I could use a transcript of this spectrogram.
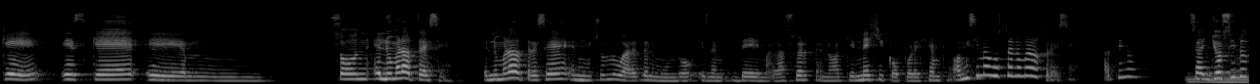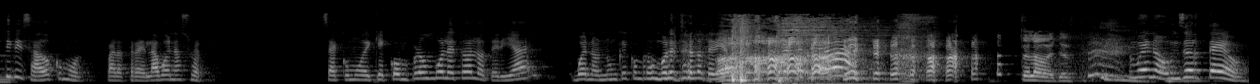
que es que em, son el número 13. El número 13 en muchos lugares del mundo es de, de mala suerte, ¿no? Aquí en México, por ejemplo. A mí sí me gusta el número 13. ¿A ti no? O sea, yo sí lo he Mm. utilizado como para traer la buena suerte. O sea, como de que compro un boleto de lotería. Bueno, nunca he comprado un boleto de lotería. Te la bañaste. bueno, un sorteo,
